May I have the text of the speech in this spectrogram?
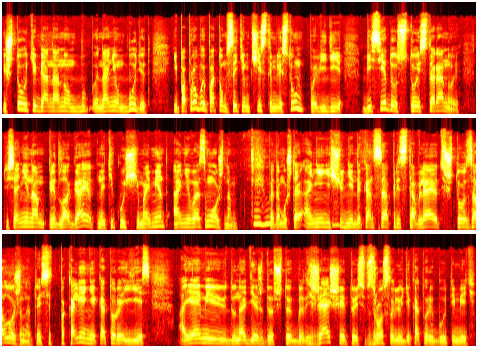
и что у тебя на нем, на нем будет. И попробуй потом с этим чистым листом поведи беседу с той стороной. То есть они нам предлагают на текущий момент о невозможном, угу. потому что они еще не до конца представляют, что заложено. То есть поколение, которое есть, а я имею в виду надежду, что ближайшие, то есть взрослые люди, которые будут иметь,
